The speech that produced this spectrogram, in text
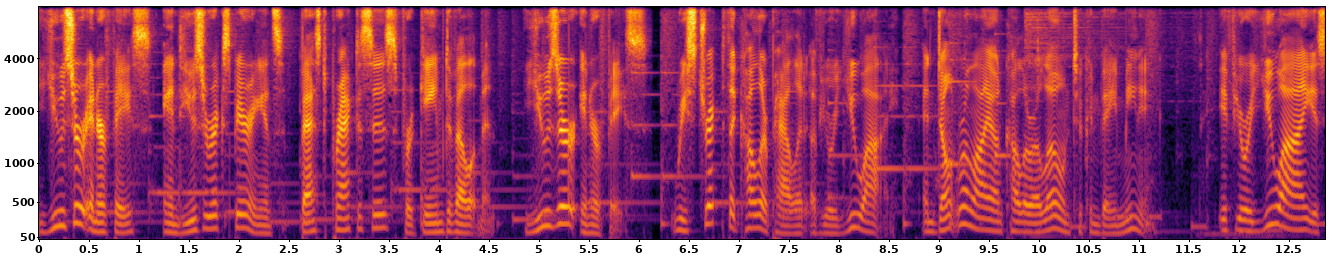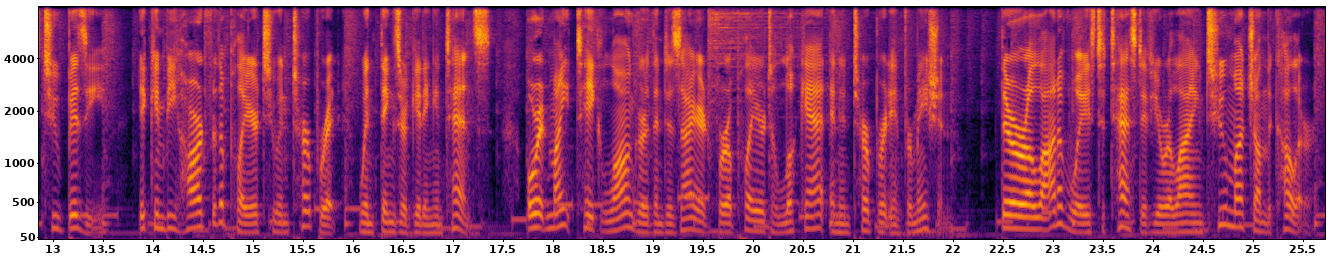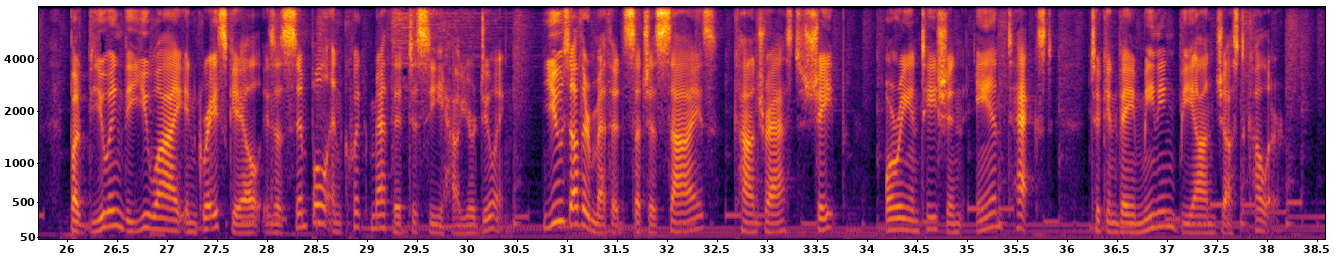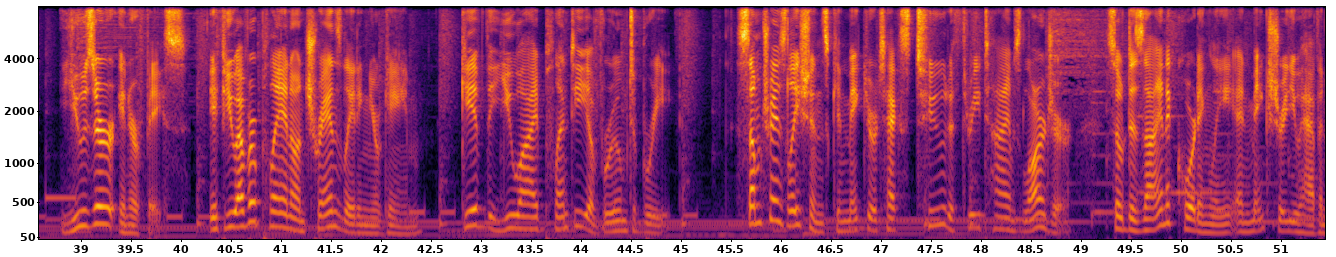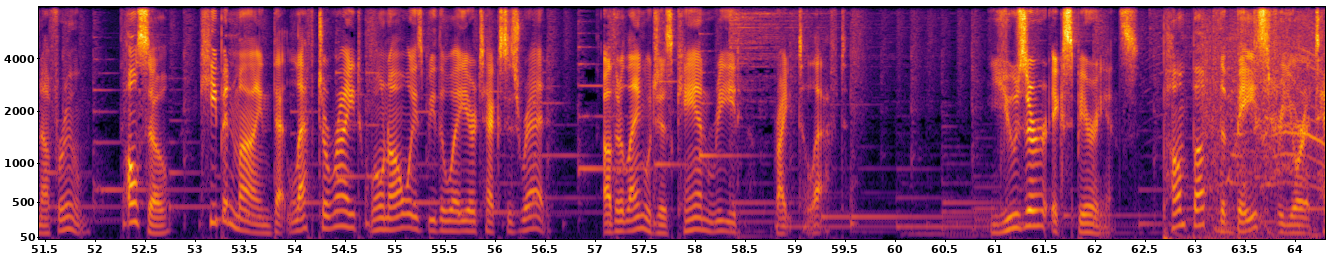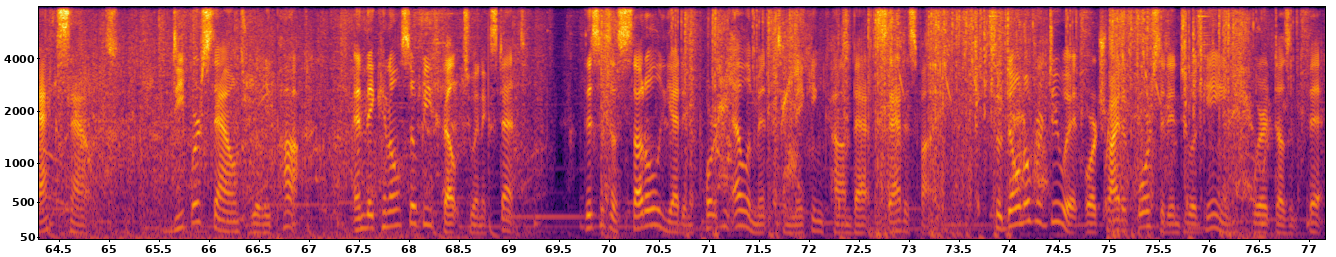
User interface and user experience best practices for game development. User interface. Restrict the color palette of your UI and don't rely on color alone to convey meaning. If your UI is too busy, it can be hard for the player to interpret when things are getting intense, or it might take longer than desired for a player to look at and interpret information. There are a lot of ways to test if you're relying too much on the color, but viewing the UI in grayscale is a simple and quick method to see how you're doing. Use other methods such as size, contrast, shape, orientation, and text to convey meaning beyond just color. User interface. If you ever plan on translating your game, give the UI plenty of room to breathe. Some translations can make your text two to three times larger, so design accordingly and make sure you have enough room. Also, keep in mind that left to right won't always be the way your text is read. Other languages can read right to left. User experience. Pump up the bass for your attack sounds. Deeper sounds really pop, and they can also be felt to an extent. This is a subtle yet important element to making combat satisfying, so don't overdo it or try to force it into a game where it doesn't fit.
